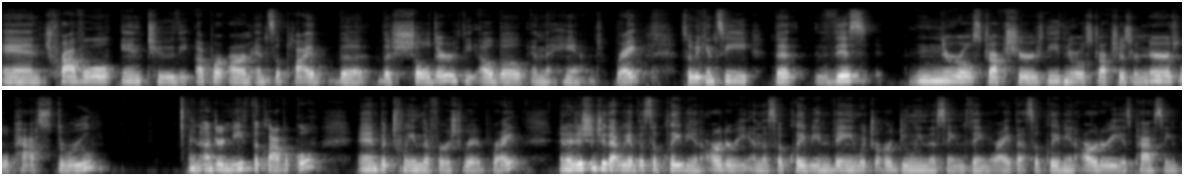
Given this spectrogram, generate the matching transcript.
and travel into the upper arm and supply the, the shoulder, the elbow, and the hand, right? So we can see that this neural structures, these neural structures or nerves will pass through and underneath the clavicle and between the first rib, right? In addition to that, we have the subclavian artery and the subclavian vein, which are doing the same thing, right? That subclavian artery is passing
